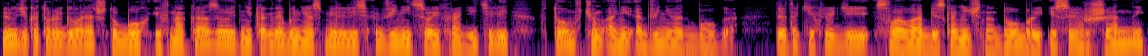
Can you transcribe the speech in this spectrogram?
Люди, которые говорят, что Бог их наказывает, никогда бы не осмелились обвинить своих родителей в том, в чем они обвиняют Бога. Для таких людей слова «бесконечно добрый» и «совершенный»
